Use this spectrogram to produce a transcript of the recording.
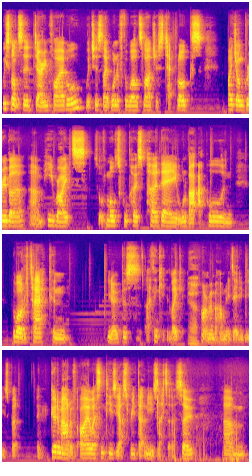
we sponsored daring fireball which is like one of the world's largest tech blogs by john gruber um, he writes sort of multiple posts per day all about apple and the world of tech and you know, there's I think like yeah. I can't remember how many daily views, but a good amount of iOS enthusiasts read that newsletter. So um,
